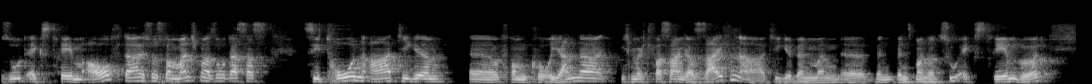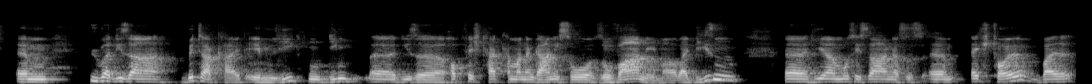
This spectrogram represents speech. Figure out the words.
Sud extrem auf. Da ist es dann manchmal so, dass das Zitronenartige äh, vom Koriander, ich möchte fast sagen, das Seifenartige, wenn man, äh, wenn es manchmal zu extrem wird, ähm, über dieser Bitterkeit eben liegt. Und die, äh, diese Hopfigkeit kann man dann gar nicht so, so wahrnehmen. Aber bei diesem äh, hier muss ich sagen, das ist äh, echt toll, weil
